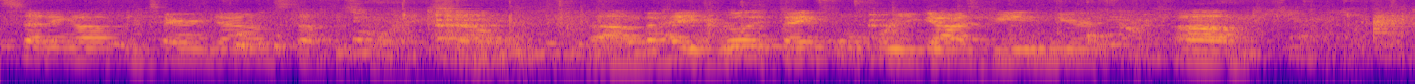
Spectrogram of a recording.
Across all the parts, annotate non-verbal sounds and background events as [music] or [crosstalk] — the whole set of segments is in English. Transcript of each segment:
setting up and tearing down and stuff this morning. So, um, but hey, really thankful for you guys being here. Um,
